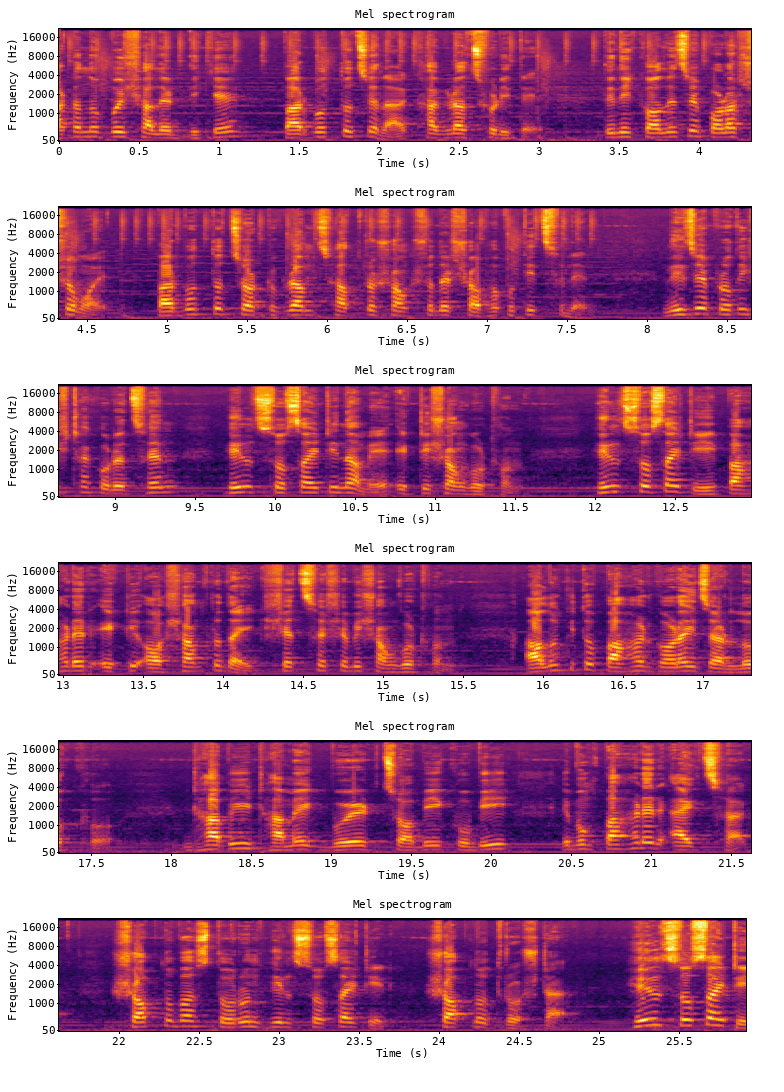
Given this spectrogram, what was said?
আটানব্বই সালের দিকে পার্বত্য জেলা খাগড়াছড়িতে। তিনি কলেজে পড়ার সময় পার্বত্য চট্টগ্রাম ছাত্র সংসদের সভাপতি ছিলেন। নিজে প্রতিষ্ঠা করেছেন হিল সোসাইটি নামে একটি সংগঠন। হিল সোসাইটি পাহাড়ের একটি অসাম্প্রদায়িক স্বেচ্ছাসেবী সংগঠন। আলোকিত পাহাড় গড়াই যার লক্ষ্য ঢাবি, ঢামেক, বুয়েট, চবি, কুবি এবং পাহাড়ের এক ঝাঁক, স্বপ্নবাস তরুণ হিল সোসাইটির স্বপ্নদ্রষ্টা। হিল সোসাইটি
